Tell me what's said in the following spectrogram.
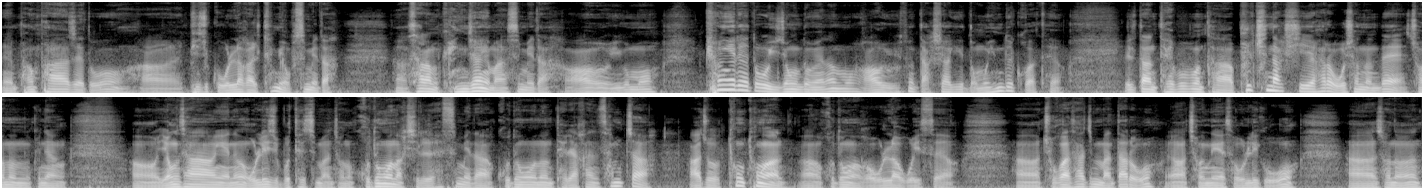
예, 방파제도 아, 비집고 올라갈 틈이 없습니다 아, 사람 굉장히 많습니다. 아우 이거 뭐 평일에도 이 정도면은 뭐 아우 여기서 낚시하기 너무 힘들 것 같아요. 일단 대부분 다 풀치 낚시 하러 오셨는데 저는 그냥 어, 영상에는 올리지 못했지만 저는 고등어 낚시를 했습니다. 고등어는 대략 한 3자 아주 통통한 어, 고등어가 올라오고 있어요. 어, 조가 사진만 따로 어, 정리해서 올리고 어, 저는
